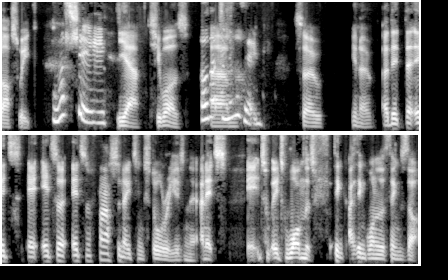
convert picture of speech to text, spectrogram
last week. Was she? Yeah, she was. Oh, that's um, amazing. So you know, uh, it, it's it, it's a it's a fascinating story, isn't it? And it's it's it's one that's I think I think one of the things that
